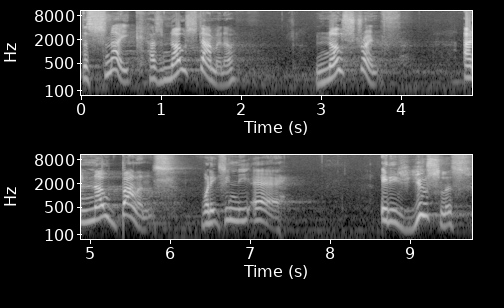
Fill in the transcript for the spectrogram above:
The snake has no stamina, no strength, and no balance when it's in the air. It is useless,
